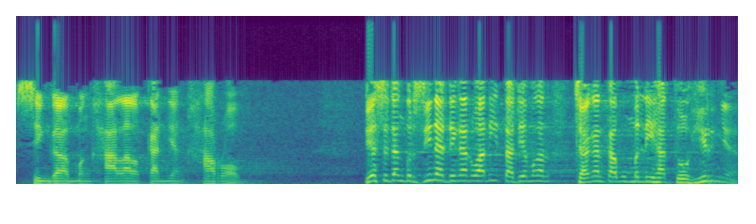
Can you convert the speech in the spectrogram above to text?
sehingga menghalalkan yang haram. Dia sedang berzina dengan wanita, dia mengatakan, jangan kamu melihat dohirnya.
